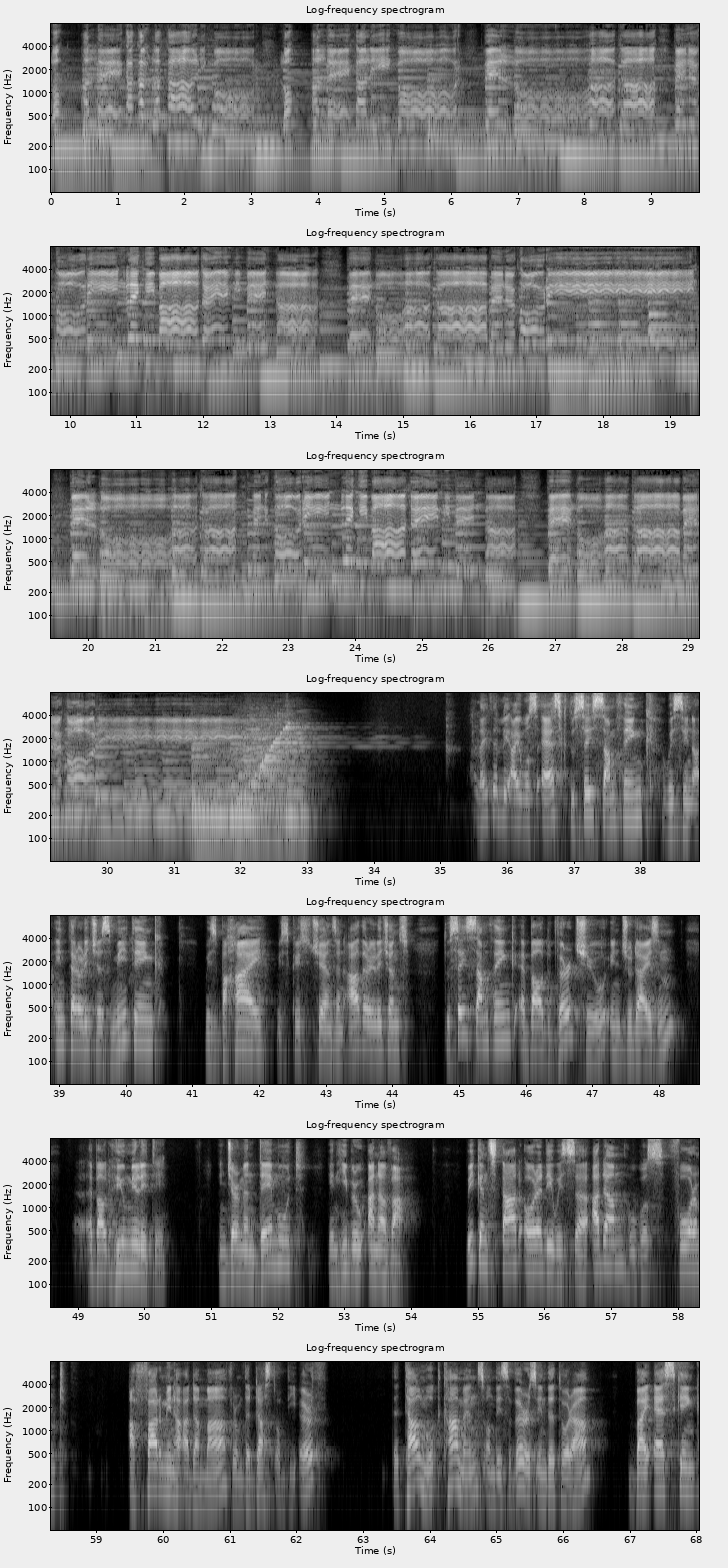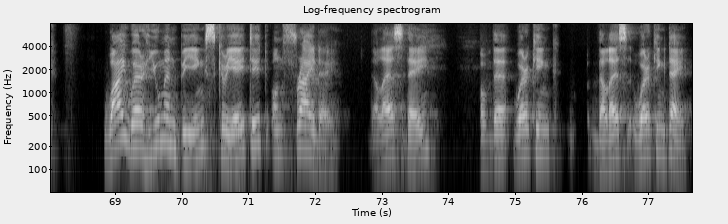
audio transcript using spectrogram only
לא עליך כמלאכה לגמור, לא עליך לגמור, ולא אתה בן חורין לקיבת ממנה, Lately, I was asked to say something within an interreligious meeting with Baha'i, with Christians, and other religions, to say something about virtue in Judaism, about humility. In German, Demut, in Hebrew, Anava. We can start already with uh, Adam, who was formed afar min ha'adamah, from the dust of the earth. The Talmud comments on this verse in the Torah by asking, why were human beings created on Friday, the last day of the working, the last working day?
